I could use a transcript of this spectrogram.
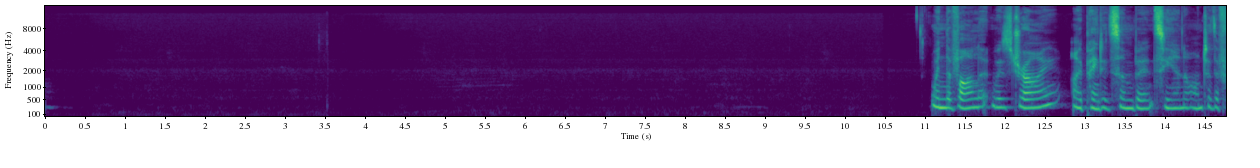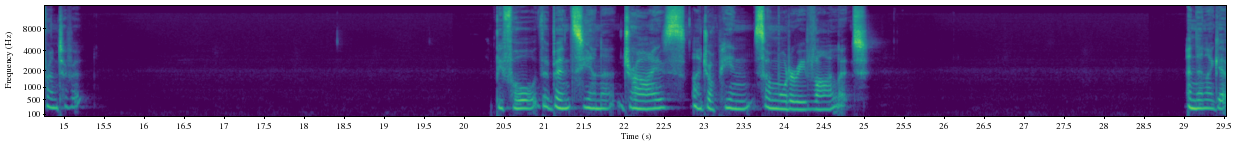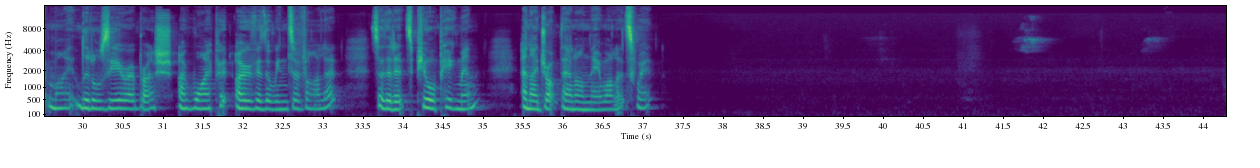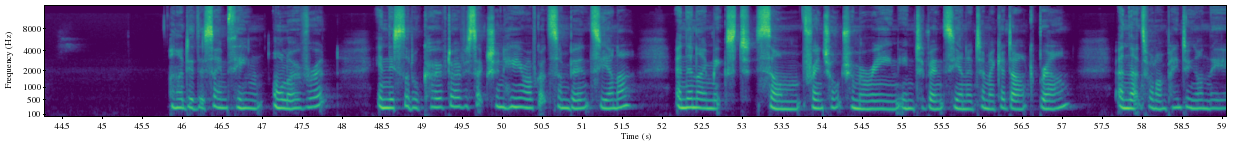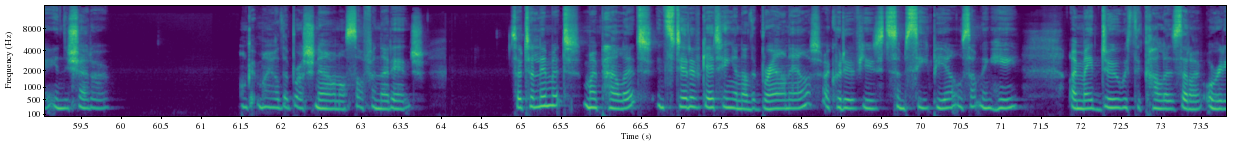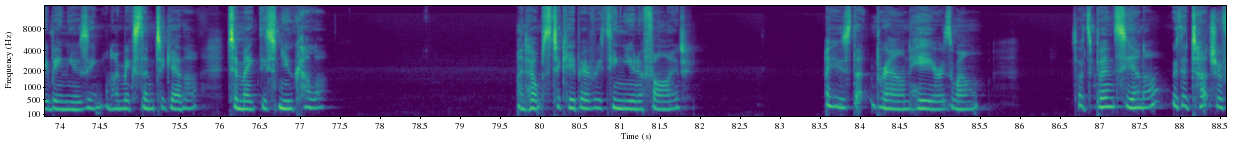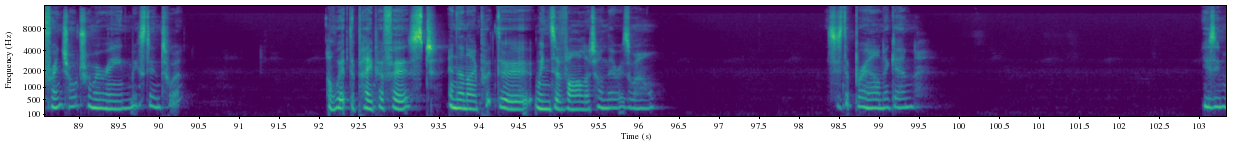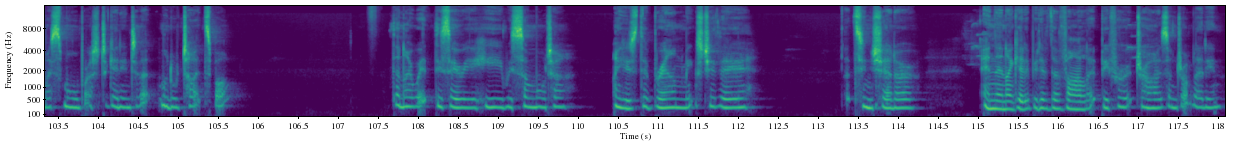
When the violet was dry, I painted some burnt sienna onto the front of it. Before the burnt sienna dries, I drop in some watery violet. And then I get my little zero brush, I wipe it over the Winsor violet so that it's pure pigment, and I drop that on there while it's wet. And I did the same thing all over it. In this little curved over section here, I've got some burnt sienna. And then I mixed some French ultramarine into burnt sienna to make a dark brown. And that's what I'm painting on there in the shadow. I'll get my other brush now and I'll soften that edge. So to limit my palette, instead of getting another brown out, I could have used some sepia or something here. I made do with the colours that I've already been using and I mixed them together to make this new colour. It helps to keep everything unified. I used that brown here as well. So it's burnt sienna with a touch of French ultramarine mixed into it. I wet the paper first and then I put the Winsor Violet on there as well. This is the brown again. Using my small brush to get into that little tight spot. Then I wet this area here with some water. I use the brown mixture there. That's in shadow. And then I get a bit of the violet before it dries and drop that in.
